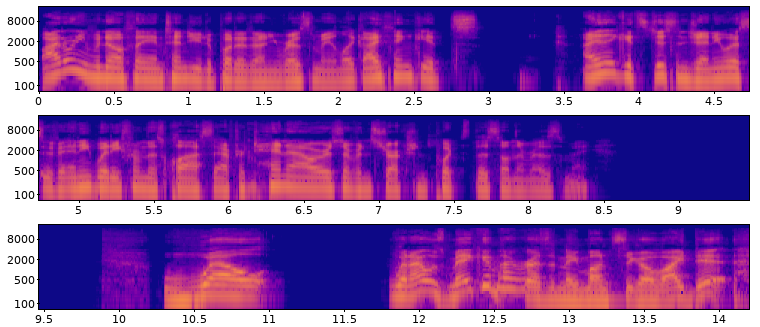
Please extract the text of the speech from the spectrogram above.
I don't even know if they intend you to put it on your resume. Like I think it's I think it's disingenuous if anybody from this class after 10 hours of instruction puts this on the resume. Well, when I was making my resume months ago, I did.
